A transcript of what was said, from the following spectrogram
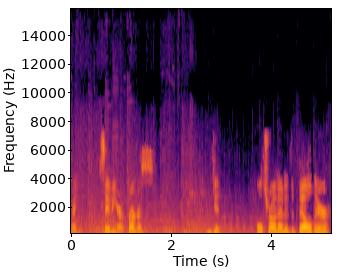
Right, saving our progress. Get Ultron out of the bell there.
